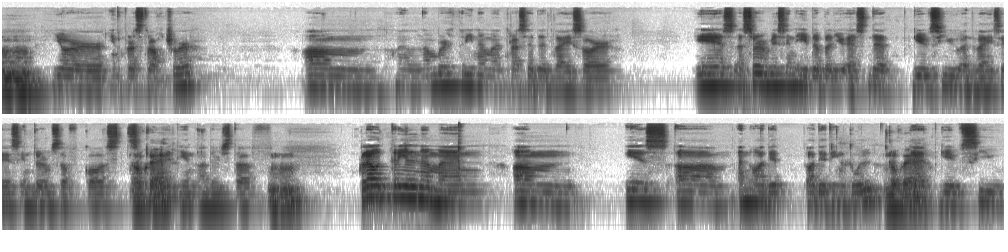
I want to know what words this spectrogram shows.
Mhm. your infrastructure. Um, well, number three naman, Trusted Advisor, is a service in AWS that gives you advices in terms of cost, Okay. security, and other stuff. Mhm. CloudTrail naman um, is um, an audit auditing tool Okay. that gives you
